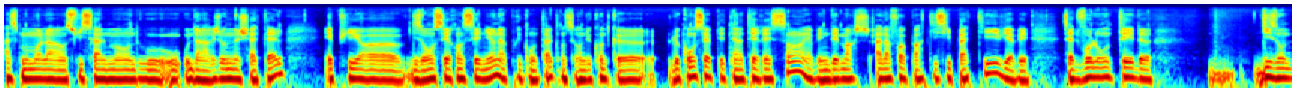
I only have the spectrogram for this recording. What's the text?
à, ce moment-là en Suisse allemande ou, dans la région de Neuchâtel. Et puis, euh, disons, on s'est renseigné, on a pris contact, on s'est rendu compte que le concept était intéressant. Il y avait une démarche à la fois participative, il y avait cette volonté de, disons,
